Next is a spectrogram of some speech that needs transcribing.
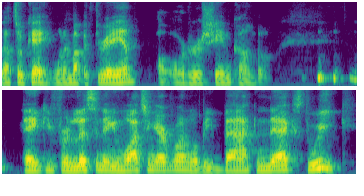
that's okay. When I'm up at 3 a.m., I'll order a shame combo. Thank you for listening and watching, everyone. We'll be back next week.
